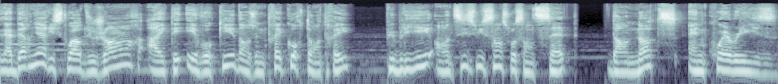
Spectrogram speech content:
La dernière histoire du genre a été évoquée dans une très courte entrée publiée en 1867 dans Notes and Queries,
